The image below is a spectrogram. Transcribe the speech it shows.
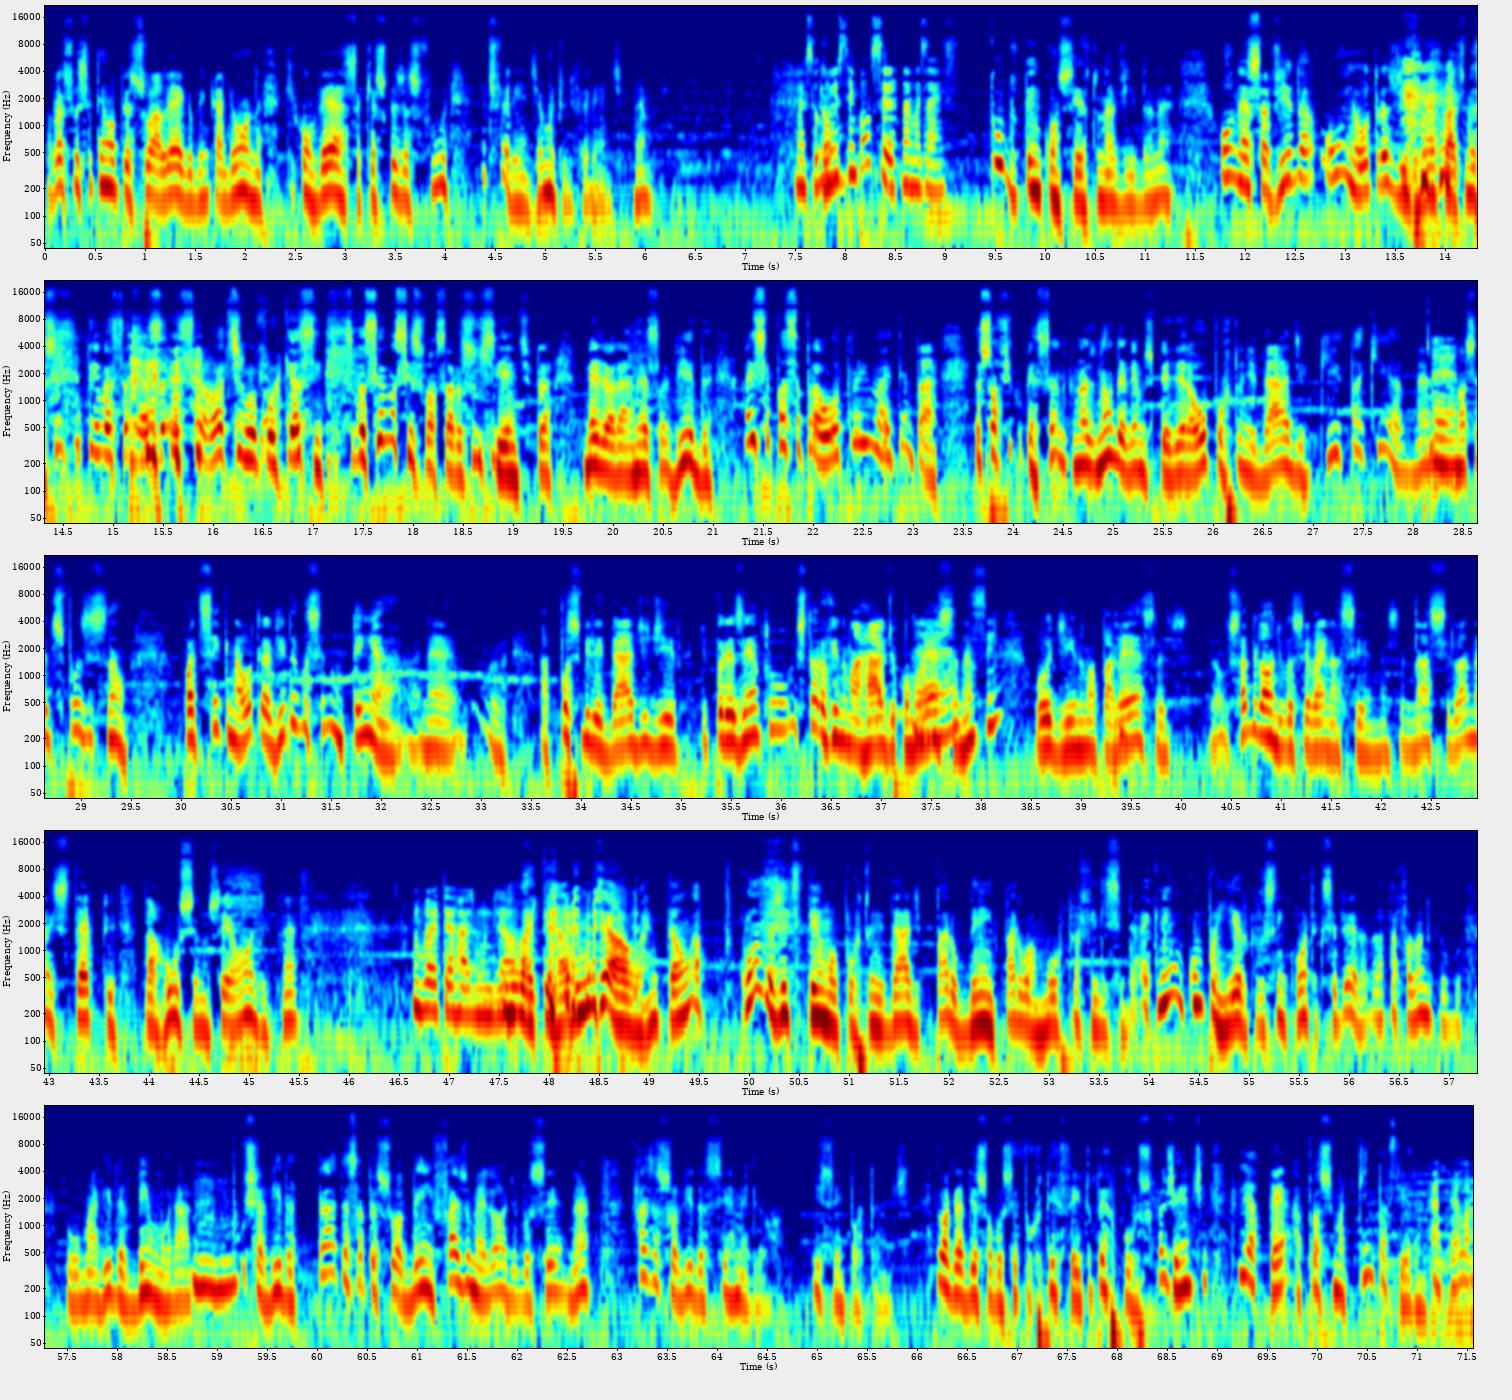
Agora, se você tem uma pessoa alegre, brincalhona, que conversa, que as coisas fluem, é diferente, é muito diferente. Né? Mas tudo então, isso tem conserto, né, Moisés? Tudo tem conserto na vida, né? Ou nessa vida ou em outras vidas, né, Fátima? Eu sempre tenho essa, essa, essa é ótimo, porque assim, se você não se esforçar o suficiente para melhorar nessa vida, aí você passa para outra e vai tentar. Eu só fico pensando que nós não devemos perder a oportunidade que está aqui né, é. à nossa disposição. Pode ser que na outra vida você não tenha né, a possibilidade de, de, por exemplo, estar ouvindo uma rádio como é, essa, né? Sim. Ou de ir numa palestra. Sabe lá onde você vai nascer? Né? Você nasce lá na estepe da Rússia, não sei aonde, né? Não vai ter rádio mundial. Não vai ter rádio mundial. Então, a, quando a gente tem uma oportunidade para o bem, para o amor, para a felicidade, é que nem um companheiro que você encontra, que você vê, ela está falando que o marido é bem humorado. Uhum. Puxa vida, trata essa pessoa bem, faz o melhor de você, né? Faz a sua vida ser melhor. Isso é importante. Eu agradeço a você por ter feito o percurso com a gente e até a próxima quinta-feira. Até lá.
